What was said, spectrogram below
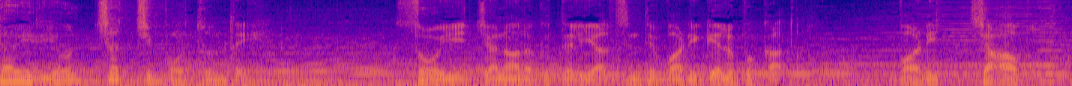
ధైర్యం చచ్చిపోతుంది. సో ఈ జనాలకు తెలియాల్సింది వాడి గెలుపు కాదు వాడి చావు.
